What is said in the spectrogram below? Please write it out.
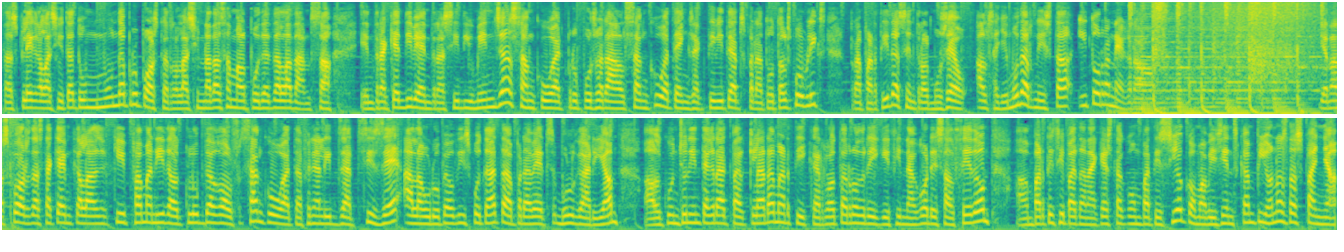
desplega a la ciutat un munt de propostes relacionades amb el poder de la dansa. Entre aquest divendres i diumenge, Sant Cugat proposarà als Sant Cugatencs activitats per a tots els públics, repartides entre el museu, el celler modernista i Torre Negra. I en esports destaquem que l'equip femení del Club de Golf Sant Cugat ha finalitzat sisè a l'europeu disputat a Prevets, Bulgària. El conjunt integrat per Clara Martí, Carlota Rodríguez i Nagore Salcedo han participat en aquesta competició com a vigents campiones d'Espanya.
